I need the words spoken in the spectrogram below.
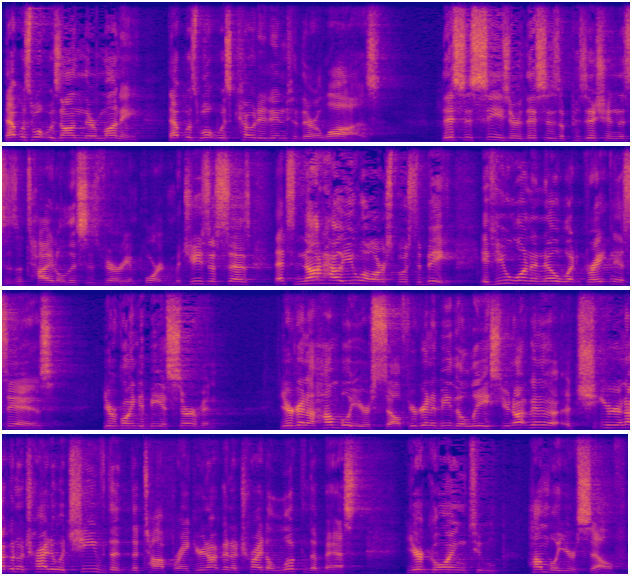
That was what was on their money. That was what was coded into their laws. This is Caesar. This is a position. This is a title. This is very important. But Jesus says that's not how you all are supposed to be. If you want to know what greatness is, you're going to be a servant. You're going to humble yourself. You're going to be the least. You're not going to, you're not going to try to achieve the, the top rank. You're not going to try to look the best. You're going to humble yourself.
